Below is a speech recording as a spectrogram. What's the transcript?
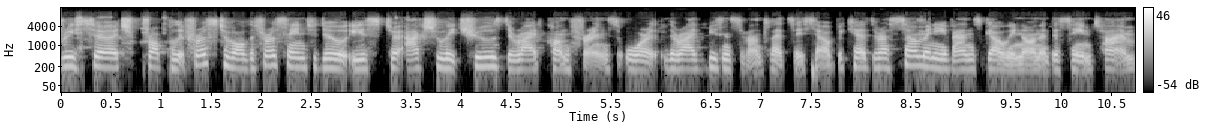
research properly. First of all, the first thing to do is to actually choose the right conference or the right business event, let's say so, because there are so many events going on at the same time.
